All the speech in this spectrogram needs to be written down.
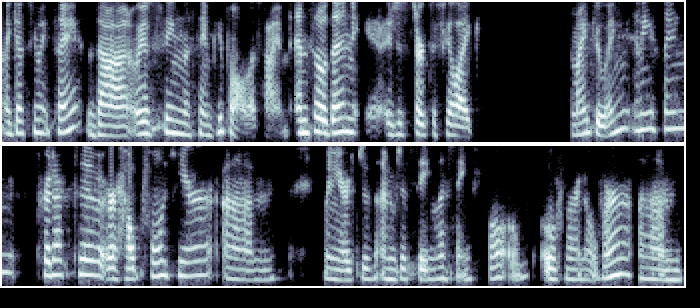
I guess you might say, that we were seeing the same people all the time. And so then it just start to feel like, am I doing anything productive or helpful here? Um, when you're just, I'm just seeing the same people over and over. Um,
